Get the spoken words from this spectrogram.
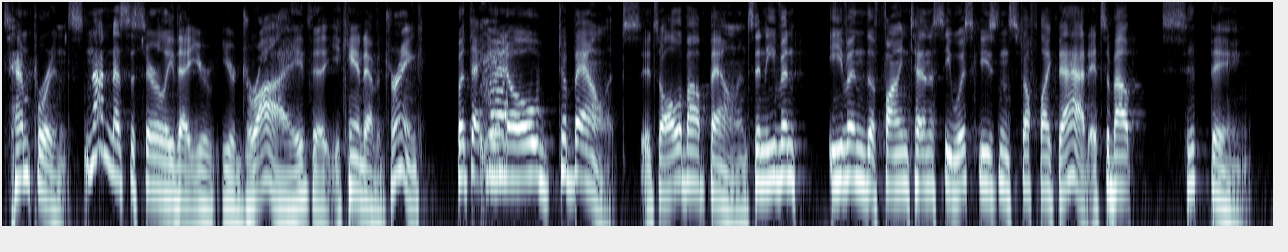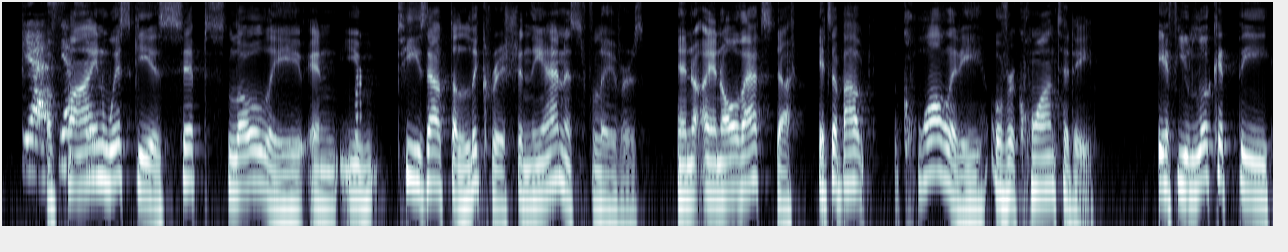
temperance. Not necessarily that you're you're dry, that you can't have a drink, but that you know to balance. It's all about balance. And even even the fine Tennessee whiskeys and stuff like that. It's about sipping. A Yes. Yes, fine whiskey is sipped slowly and you tease out the licorice and the anise flavors and and all that stuff. It's about quality over quantity. If you look at the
